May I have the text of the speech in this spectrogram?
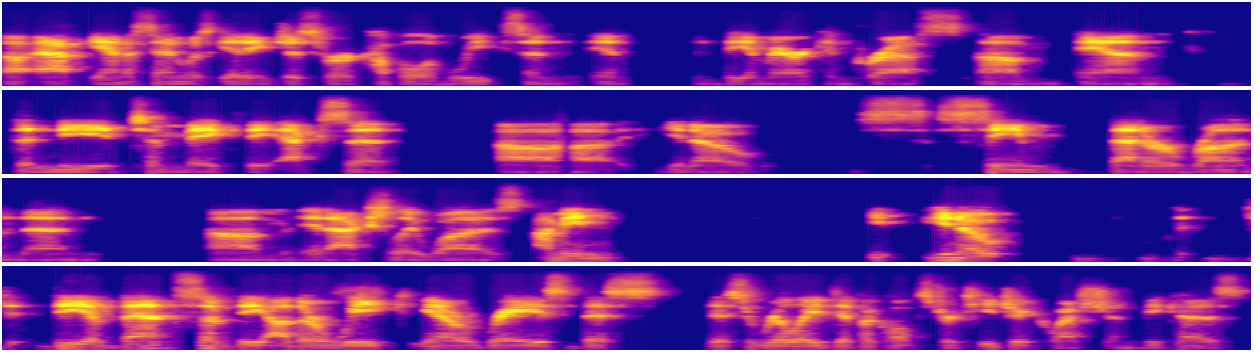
uh, Afghanistan was getting just for a couple of weeks in in the American press, um, and the need to make the exit, uh, you know, s- seem better run than um, it actually was. I mean, you know, th- the events of the other week, you know, raised this this really difficult strategic question because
